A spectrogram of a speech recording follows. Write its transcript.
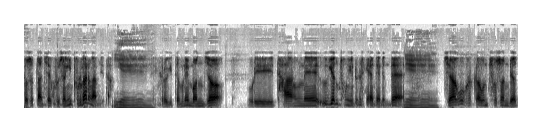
교섭단체 구성이 불가능합니다. 예. 그렇기 때문에 먼저 우리 당내 의견 통일을 해야 되는데 예. 저하고 가까운 초선 몇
